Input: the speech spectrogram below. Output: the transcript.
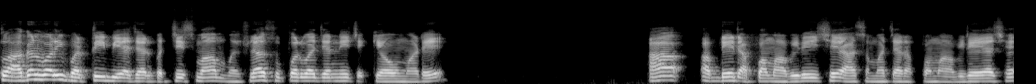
તો આંગણવાડી ભરતી બે હજાર પચીસમાં મહિલા સુપરવાઇઝરની જગ્યાઓ માટે આ અપડેટ આપવામાં આવી રહી છે, આ સમાચાર આપવામાં આવી રહ્યા છે.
